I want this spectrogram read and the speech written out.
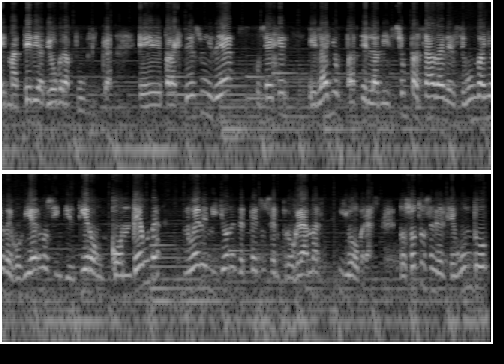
en materia de obra pública. Eh, para que te des una idea, José Ángel, el año en la administración pasada, en el segundo año de gobierno, se invirtieron con deuda 9 millones de pesos en programas y obras. Nosotros en el segundo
